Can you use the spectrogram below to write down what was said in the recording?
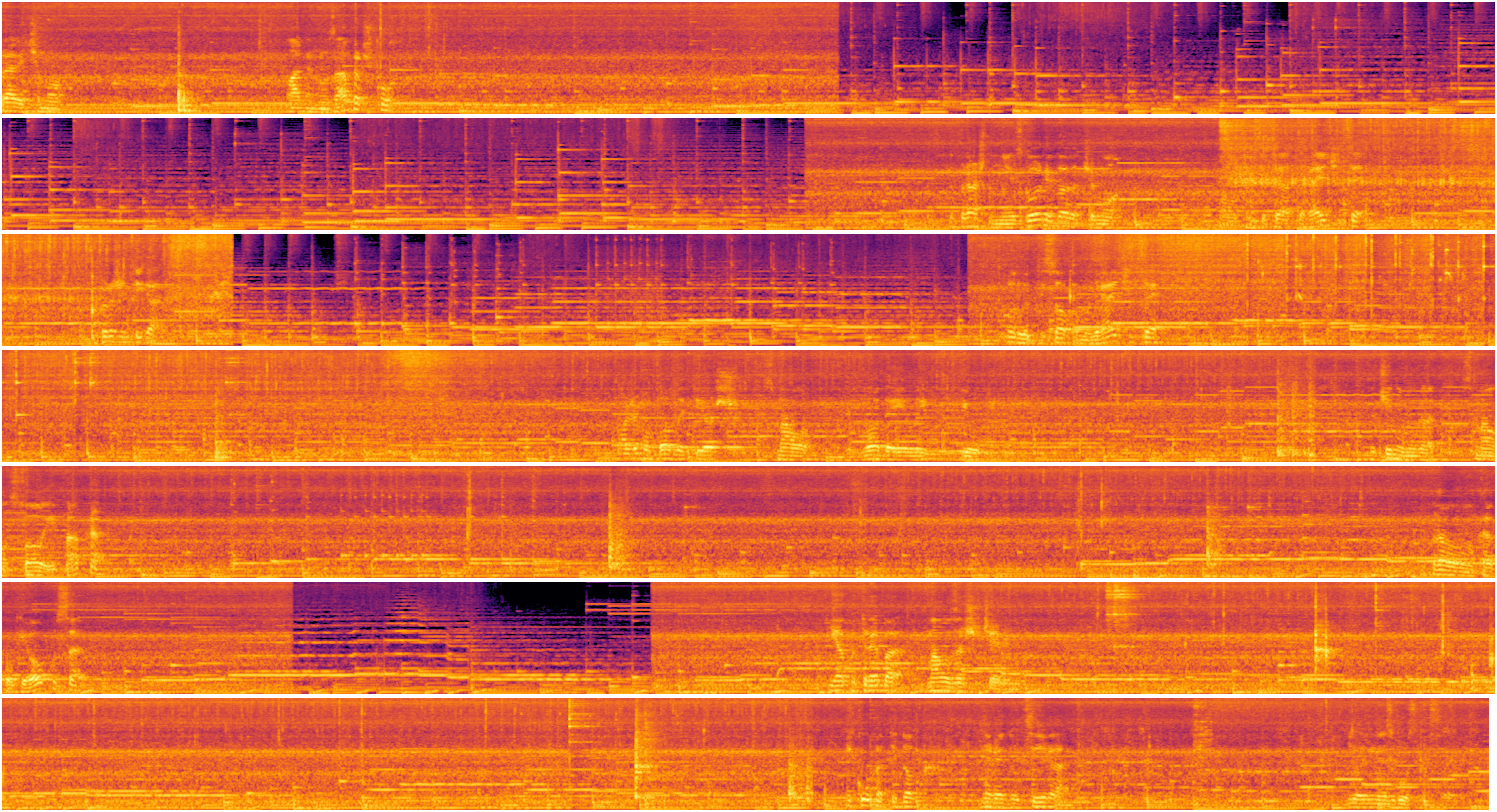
napravit ćemo laganu zapršku. Brašno ne izgori, dodat ćemo malo koncentrata rajčice. Pržiti ga. Odliti sokom od rajčice. Možemo podliti još s malo vode ili juge. Začinimo ga malo soli i papra. Probamo kakvog je okusa. I ako treba, malo zašećerimo. I kuhati dok ne reducira ili ne zgusti se.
